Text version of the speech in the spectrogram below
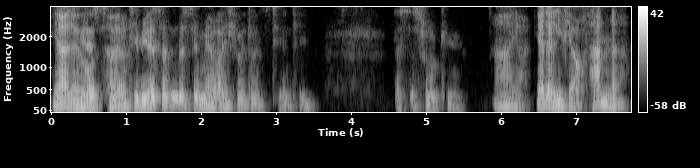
Ja, der TBS, Host äh, halt. TBS hat ein bisschen mehr Reichweite als TNT. Das ist schon okay. Ah ja. Ja, da lief ja auch Thunder.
